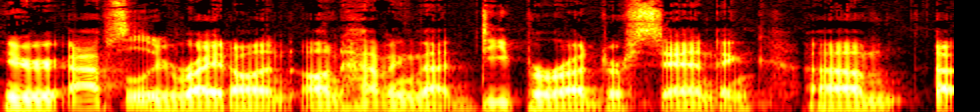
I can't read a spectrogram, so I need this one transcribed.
you're absolutely right on, on having that deeper understanding. Um, uh,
